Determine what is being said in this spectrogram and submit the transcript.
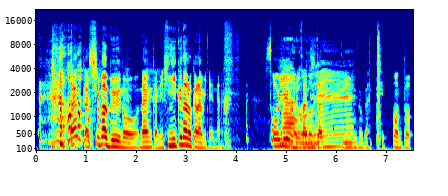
なんか島ブーのなんかね皮肉なのかなみたいな。そういうのを感じたっていうのがあって本当。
